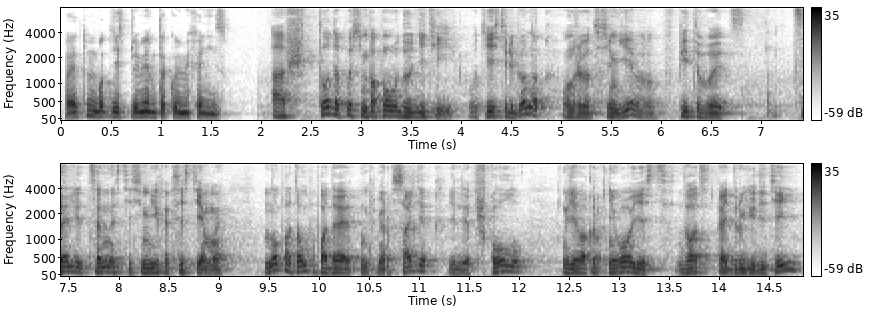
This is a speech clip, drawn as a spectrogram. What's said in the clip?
Поэтому вот здесь примерно такой механизм. А что, допустим, по поводу детей? Вот есть ребенок, он живет в семье, впитывает там, цели, ценности семьи как системы, но потом попадает, например, в садик или в школу, где вокруг него есть 25 других детей,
